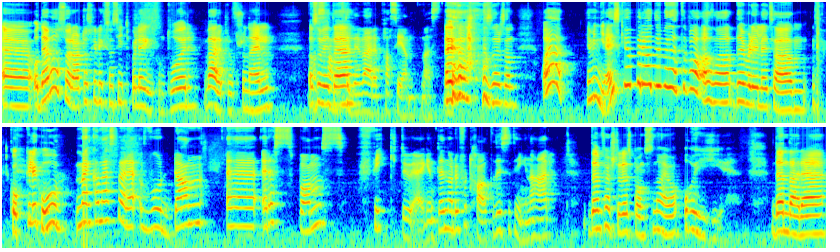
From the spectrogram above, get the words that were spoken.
Eh, og det var også rart å skulle liksom sitte på legekontor, være profesjonell og Og så videre. samtidig være pasient, nesten. Ja, så er det sånn Å ja. Ja, men jeg skulle jo på radioen etterpå. Altså, det blir litt sånn kokkelig ko. Men kan jeg spørre, hvordan eh, respons fikk du egentlig når du fortalte disse tingene her? Den første responsen er jo Oi. Den derre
